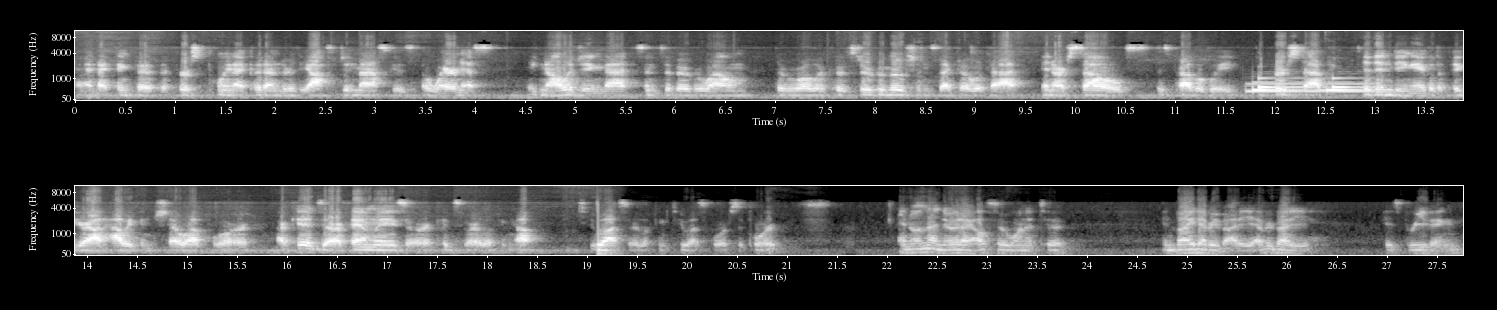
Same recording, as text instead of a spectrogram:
And I think that the first point I put under the oxygen mask is awareness, acknowledging that sense of overwhelm, the roller coaster of emotions that go with that in ourselves is probably the first step to then being able to figure out how we can show up for our kids or our families or our kids who are looking up to us or looking to us for support. And on that note, I also wanted to invite everybody, everybody is breathing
